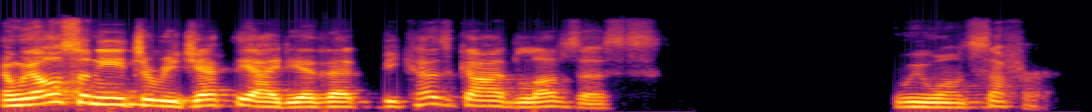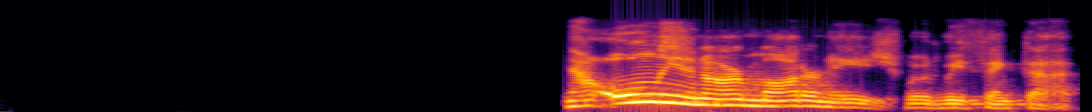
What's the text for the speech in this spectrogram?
And we also need to reject the idea that because God loves us, we won't suffer. Now, only in our modern age would we think that.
